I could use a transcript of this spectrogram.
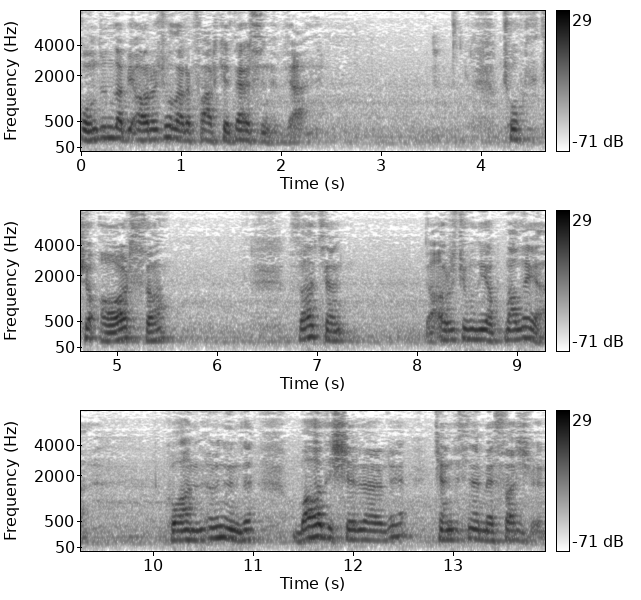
konduğunda bir aracı olarak fark edersiniz yani. Çok yükü ağırsa zaten ya aracı bunu yapmalı yani. Kovanın önünde bazı şeyleri kendisine mesaj verir.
